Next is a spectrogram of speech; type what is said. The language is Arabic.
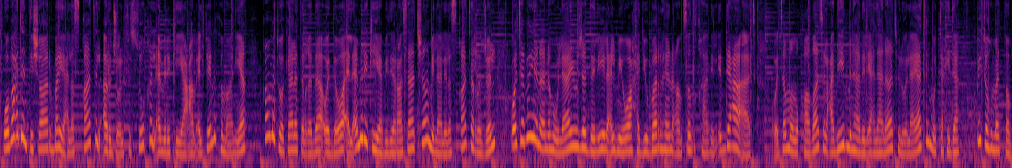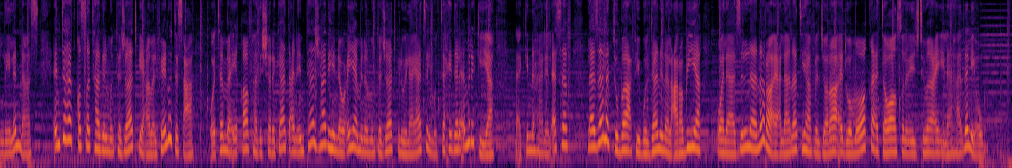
وبعد انتشار بيع لصقات الأرجل في السوق الأمريكية عام 2008 قامت وكالة الغذاء والدواء الأمريكية بدراسات شاملة للصقات الرجل وتبين أنه لا يوجد دليل علمي واحد يبرهن عن صدق هذه الادعاءات. وتم مقاضاة العديد من هذه الإعلانات في الولايات المتحدة بتهمة تضليل الناس. انتهت قصة هذه المنتجات في عام 2009 وتم إيقاف هذه الشركات عن إنتاج هذه النوعية من المنتجات في الولايات المتحدة الأمريكية. لكنها للأسف لا زالت تباع في بلداننا العربية ولا زلنا نرى إعلاناتها في الجرائد ومواقع التواصل الاجتماعي إلى هذا اليوم.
